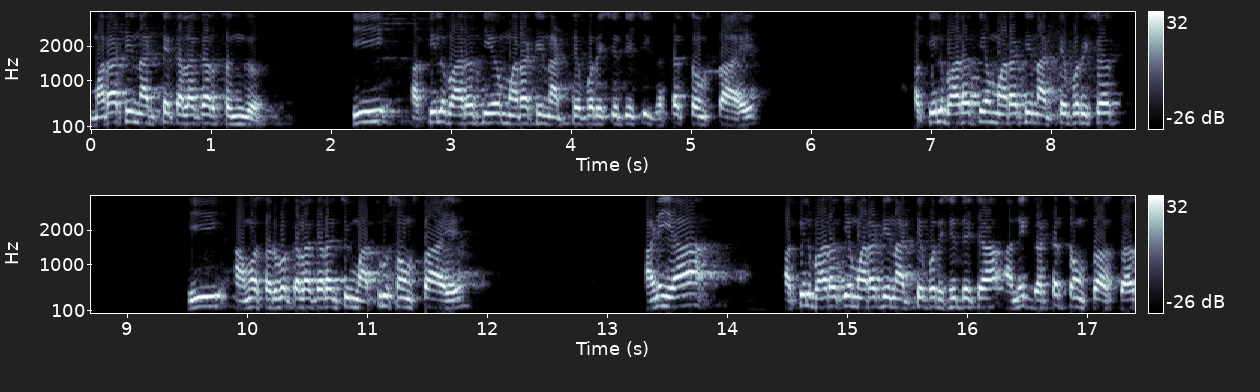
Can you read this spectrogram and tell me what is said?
मराठी नाट्य कलाकार संघ ही अखिल भारतीय मराठी नाट्य परिषदेची घटक संस्था आहे. अखिल भारतीय मराठी नाट्य परिषद ही आम्हा सर्व कलाकारांची मातृसंस्था आहे. आणि या अखिल भारतीय मराठी नाट्य परिषदेच्या अनेक घटक संस्था असतात.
